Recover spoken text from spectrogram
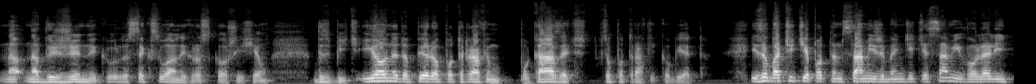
na, na wyżyny kurde, seksualnych rozkoszy się wzbić. I one dopiero potrafią pokazać, co potrafi kobieta. I zobaczycie potem sami, że będziecie sami woleli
